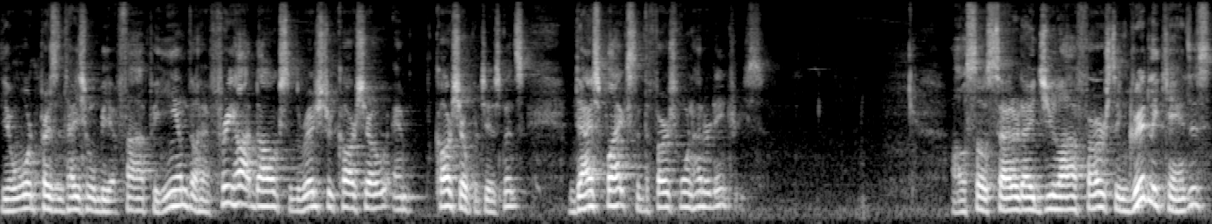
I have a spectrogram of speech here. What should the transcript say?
The award presentation will be at 5 p.m. They'll have free hot dogs to the registered car show and car show participants, dash plaques to the first 100 entries. Also, Saturday, July 1st in Gridley, Kansas,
